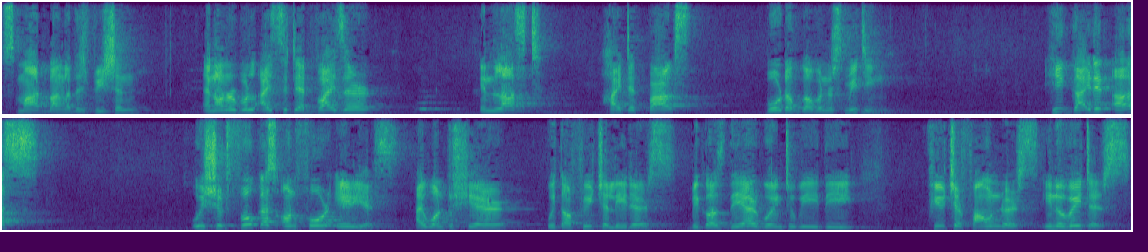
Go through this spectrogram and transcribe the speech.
smart Bangladesh vision. An honorable ICT advisor in last High-Tech Parks Board of Governors meeting, he guided us. We should focus on four areas I want to share with our future leaders because they are going to be the future founders, innovators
